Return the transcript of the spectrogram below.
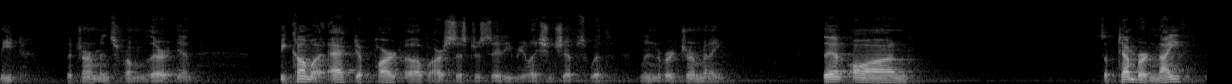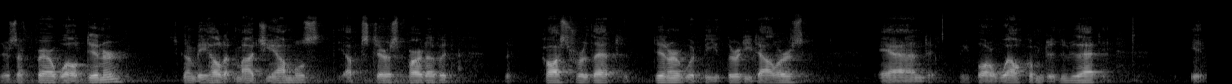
meet the Germans from there and become an active part of our sister city relationships with Lindenberg, Germany. Then on September 9th, there's a farewell dinner. It's going to be held at Mangiamo's, the upstairs part of it. The cost for that dinner would be $30, and people are welcome to do that. It-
